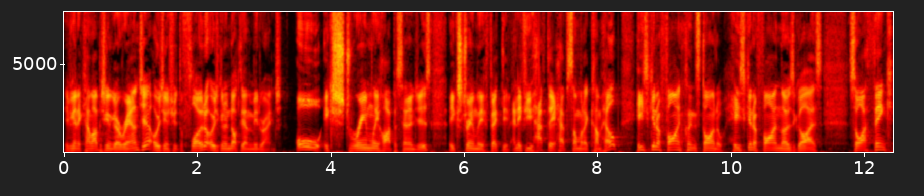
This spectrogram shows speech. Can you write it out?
If you're going to come up, he's going to go around you, or he's going to shoot the floater, or he's going to knock down the mid range. All extremely high percentages, extremely effective. And if you have to have someone to come help, he's going to find Clint Steindl. He's going to find those guys. So I think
